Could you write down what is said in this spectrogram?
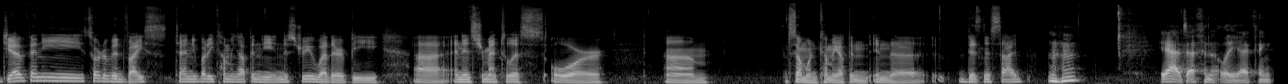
do you have any sort of advice to anybody coming up in the industry, whether it be uh, an instrumentalist or um, someone coming up in in the business side? Yeah, definitely. I think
